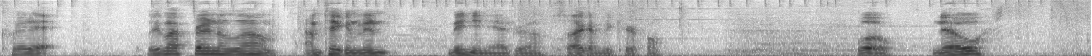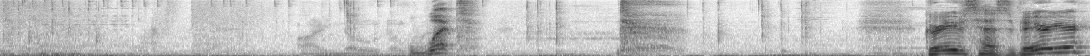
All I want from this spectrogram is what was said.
Quit it. Leave my friend alone. I'm taking min minion aggro, so I gotta be careful. Whoa. No. I know the What? Graves has barrier?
